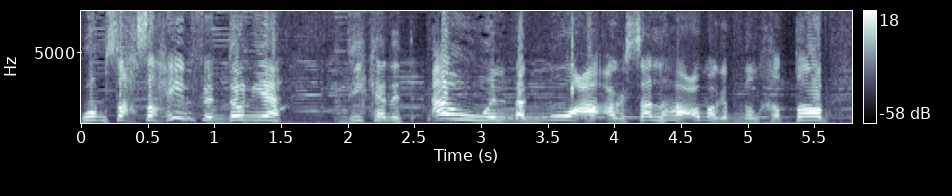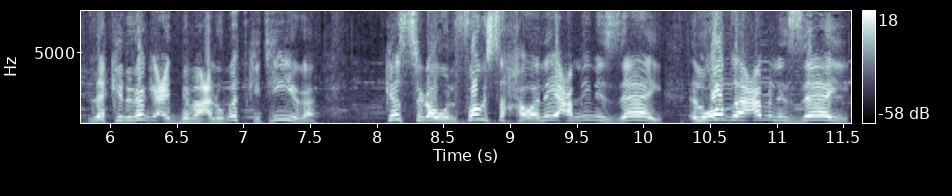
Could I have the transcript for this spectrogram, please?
ومصحصحين في الدنيا دي كانت أول مجموعة أرسلها عمر بن الخطاب لكن رجعت بمعلومات كتيرة. كسرى والفرس حواليه عاملين إزاي؟ الوضع عامل إزاي؟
